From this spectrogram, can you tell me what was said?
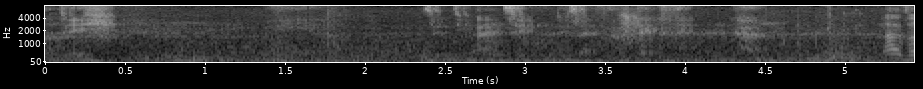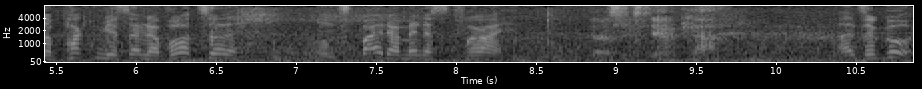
Und ich, wir sind die Einzigen, die sein Versteck finden können. Also packen wir es an der Wurzel und Spider-Man ist frei. Das ist der Plan. Also gut.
